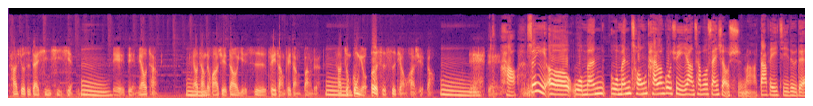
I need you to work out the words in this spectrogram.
它就是在新潟县。嗯，对对，苗场，苗场的滑雪道也是非常非常棒的。嗯，它总共有二十四条滑雪道。嗯，对对。好，所以呃，我们我们从台湾过去一样，差不多三小时嘛，搭飞机，对不对？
